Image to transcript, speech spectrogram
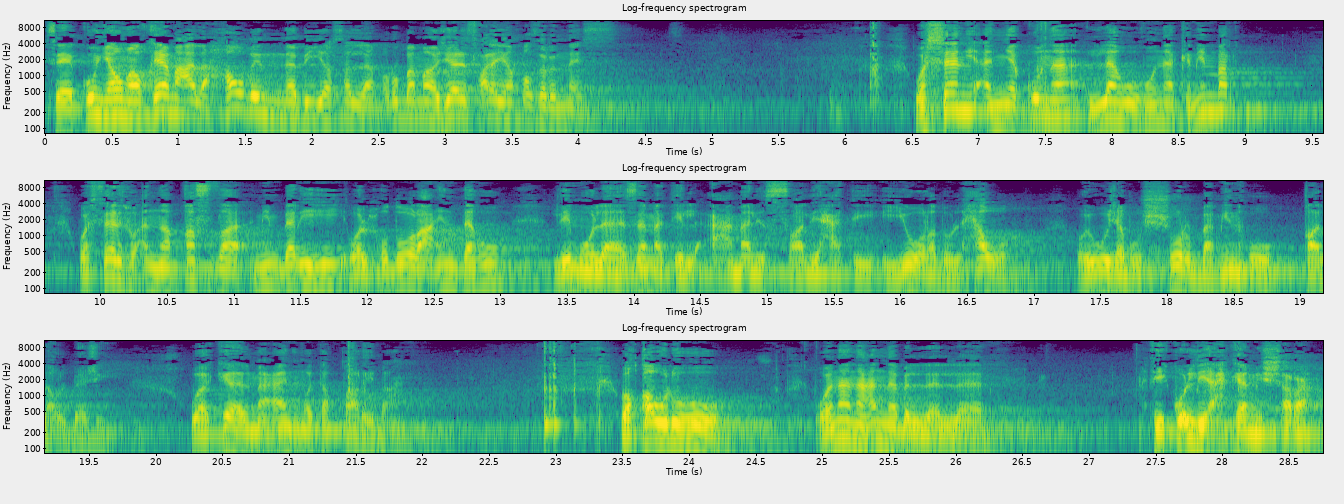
سيكون يوم القيامة على حوض النبي صلى الله عليه وسلم ربما جالس عليه ينتظر الناس. والثاني أن يكون له هناك منبر والثالث أن قصد منبره والحضور عنده لملازمة الأعمال الصالحة يورد الحوض ويوجب الشرب منه قاله الباجي. وكلا المعاني متقاربة. وقوله ونهى عنا في كل أحكام الشرع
